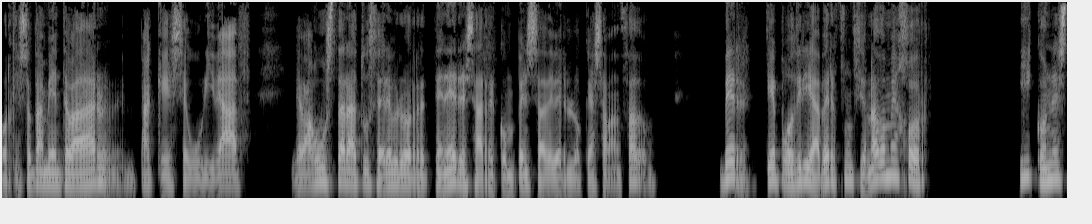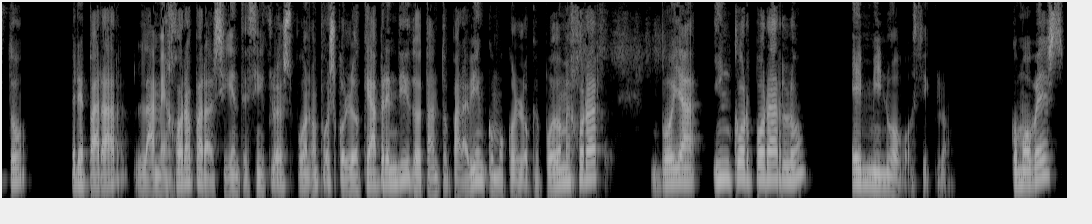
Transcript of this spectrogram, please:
Porque eso también te va a dar empaque, seguridad, le va a gustar a tu cerebro retener esa recompensa de ver lo que has avanzado. Ver qué podría haber funcionado mejor y con esto preparar la mejora para el siguiente ciclo. Es bueno, pues con lo que he aprendido, tanto para bien como con lo que puedo mejorar, voy a incorporarlo en mi nuevo ciclo. Como ves,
